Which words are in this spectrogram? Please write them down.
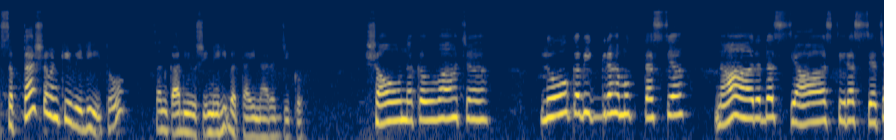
सप्ताह श्रवण की विधि तो सनकादि ऋषि ने ही बताई नारद जी को। शौनक उवाच लोक विग्रह मुक्त नारदस्यास्थिरस्य च।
